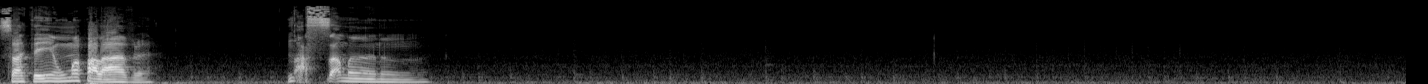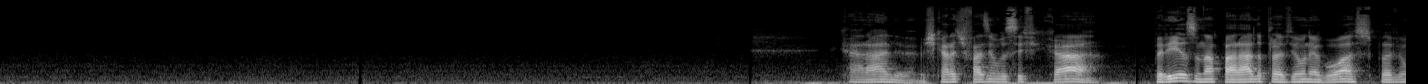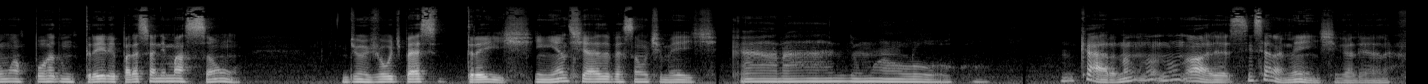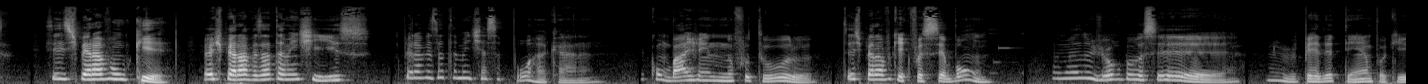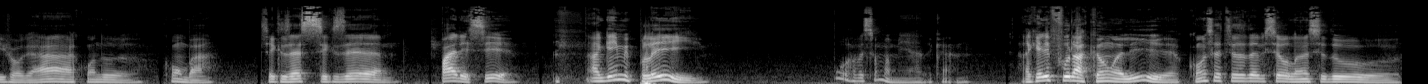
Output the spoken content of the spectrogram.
Só tem uma palavra. Nossa, mano. Caralho, os caras fazem você ficar preso na parada pra ver um negócio, pra ver uma porra de um trailer, parece animação de um jogo de PS3. 500 reais a versão Ultimate. Caralho, maluco. Cara, não, não, não, olha, sinceramente, galera. Vocês esperavam o quê? Eu esperava exatamente isso. Eu esperava exatamente essa porra, cara. Combagem no futuro. Você esperava o quê? Que fosse ser bom? É mais um jogo pra você hum, perder tempo aqui, jogar quando combar. Se quiser, se quiser parecer, a gameplay. Porra, vai ser uma merda, cara. Aquele furacão ali, com certeza deve ser o lance do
